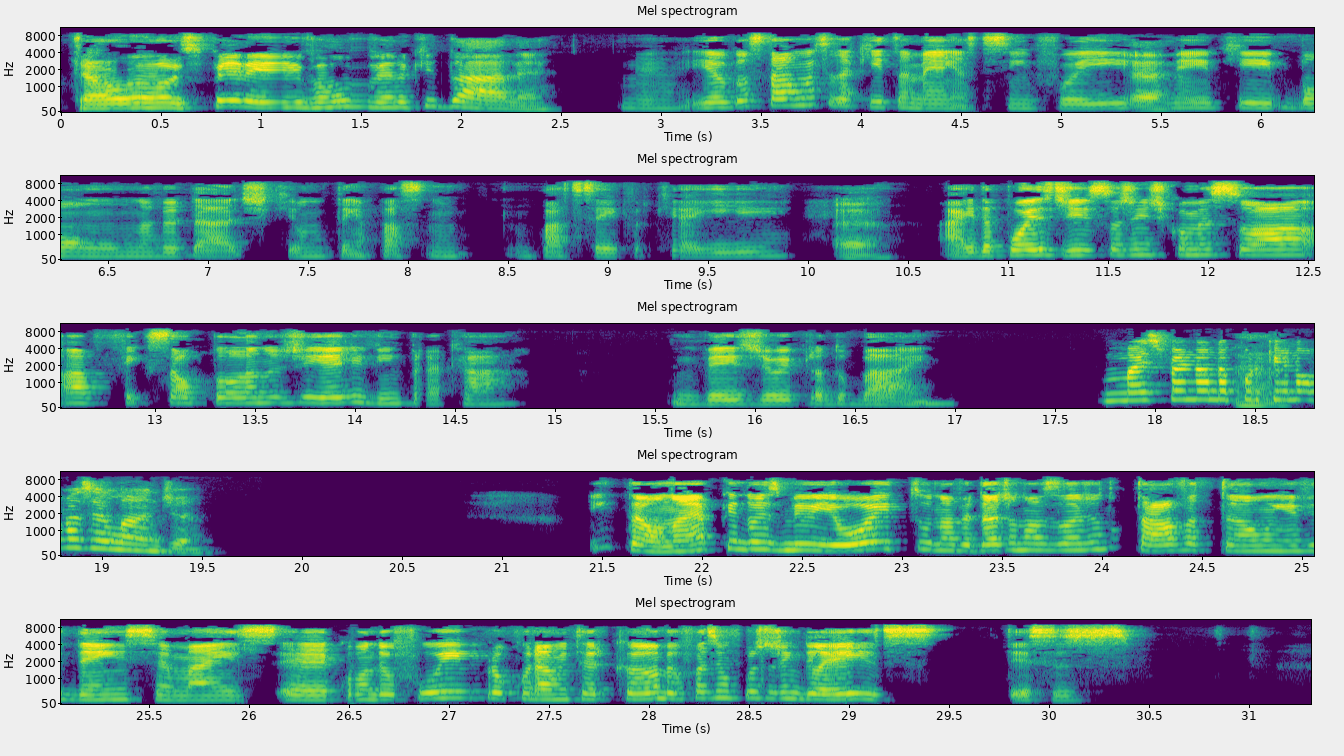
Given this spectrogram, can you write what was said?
Então eu esperei, vamos ver no que dá, né? É, E eu gostava muito daqui também, assim. Foi É, meio que bom, na verdade, que eu não tenha pass... não, não passei, porque aí. é. Aí depois disso a gente começou a, a fixar o plano de ele vir para cá, em vez de eu ir para Dubai. mas Fernanda, por que é. Nova Zelândia? Então, na época em 2008, na verdade a Nova Zelândia não estava tão em evidência, mas é, quando eu fui procurar um intercâmbio, eu fazia um curso de inglês, desses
